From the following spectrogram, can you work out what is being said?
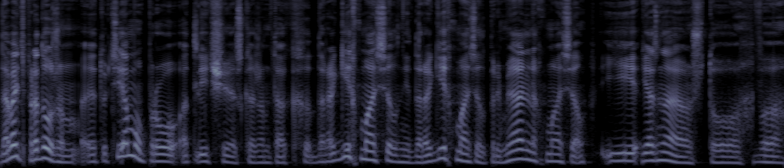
Давайте продолжим эту тему про отличие, скажем так, дорогих масел, недорогих масел, премиальных масел. И я знаю, что в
